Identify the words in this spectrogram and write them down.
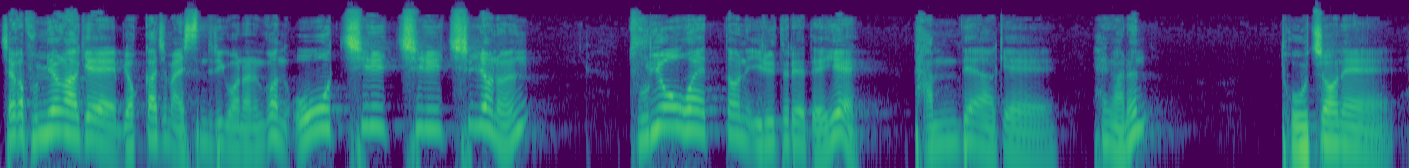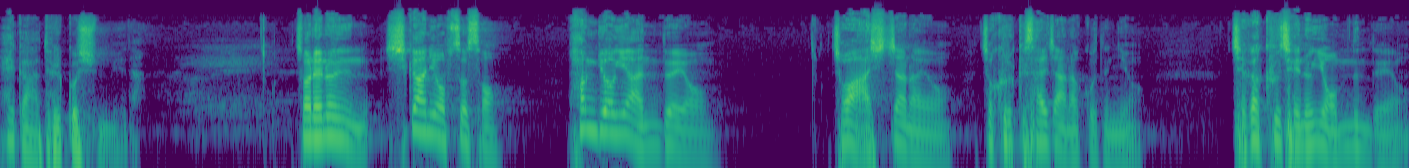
제가 분명하게 몇 가지 말씀드리기 원하는 건 5777년은 두려워했던 일들에 대해 담대하게 행하는 도전의 해가 될 것입니다. 전에는 시간이 없어서 환경이 안 돼요. 저 아시잖아요. 저 그렇게 살지 않았거든요. 제가 그 재능이 없는데요.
